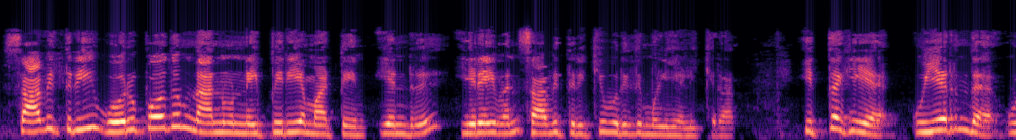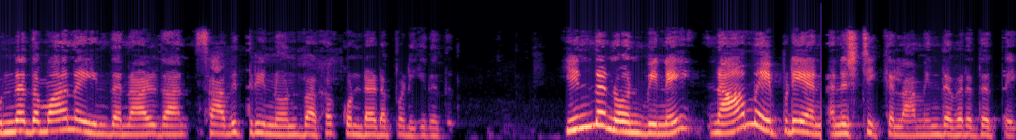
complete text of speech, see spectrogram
சாவித்திரி ஒருபோதும் நான் உன்னை பிரிய மாட்டேன் என்று இறைவன் சாவித்திரிக்கு உறுதிமொழி அளிக்கிறார். இத்தகைய உயர்ந்த உன்னதமான இந்த நாள்தான் சாவித்திரி நோன்பாக கொண்டாடப்படுகிறது. இந்த நோன்பினை நாம எப்படி அனுஷ்டிக்கலாம் இந்த விரதத்தை?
